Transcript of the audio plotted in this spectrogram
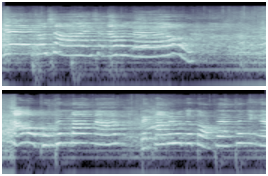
เย้เจ้าชายชนะมันแล้วข้าขอบคุณท่านมากนะ แต่ข้าไม่รู้จะตอบแทนท่านยังไง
